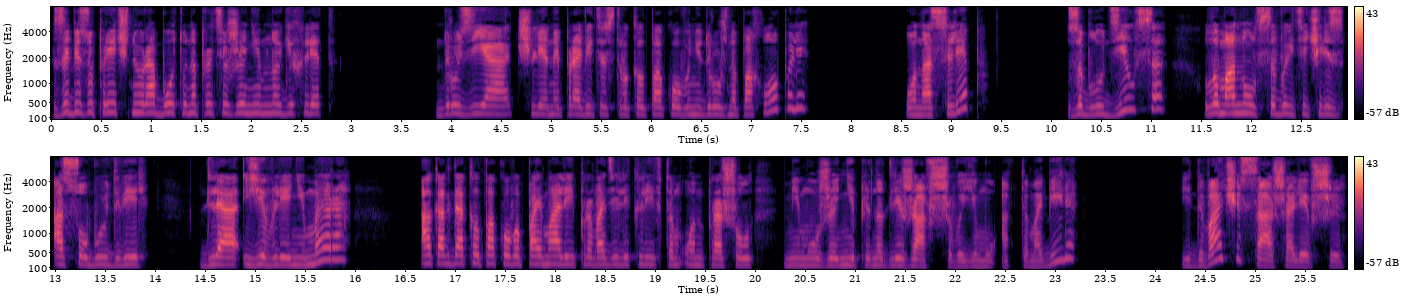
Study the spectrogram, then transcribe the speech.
за безупречную работу на протяжении многих лет. Друзья, члены правительства Колпакова недружно похлопали. Он ослеп, заблудился, ломанулся выйти через особую дверь для явлений мэра — а когда Колпакова поймали и проводили к лифтам, он прошел мимо уже не принадлежавшего ему автомобиля и два часа ошалевший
